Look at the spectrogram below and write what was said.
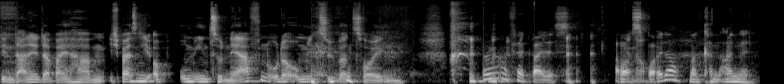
Den Daniel dabei haben. Ich weiß nicht, ob um ihn zu nerven oder um ihn zu überzeugen. ah, vielleicht beides. Aber genau. Spoiler, man kann angeln.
